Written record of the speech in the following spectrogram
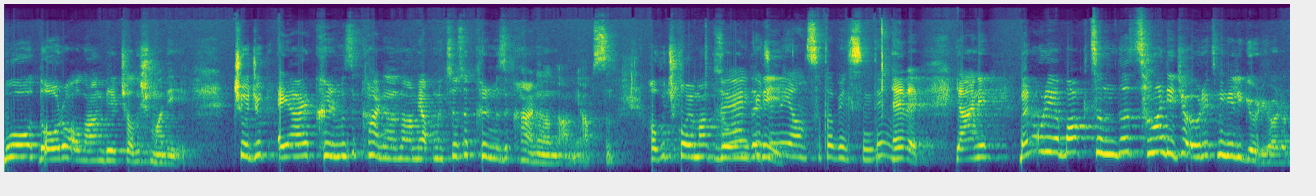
Bu doğru olan bir çalışma değil. Çocuk eğer kırmızı kardan adam yapmak istiyorsa kırmızı kardan adam yapsın. Havuç koymak Hayal zorunda gücünü değil. yansıtabilsin değil mi? Evet. Yani ben oraya baktığımda sadece öğretmen eli görüyorum.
